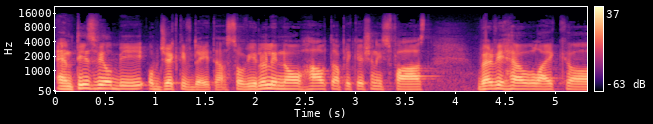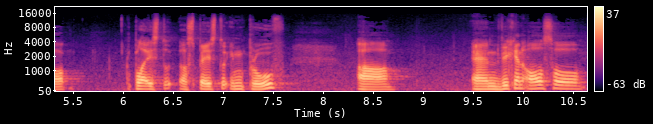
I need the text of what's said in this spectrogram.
And this will be objective data. So we really know how the application is fast, where we have like a place to, a space to improve. Uh, and we can also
